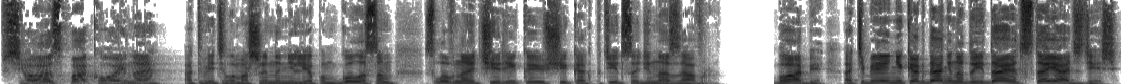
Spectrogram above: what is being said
«Все спокойно», – ответила машина нелепым голосом, словно чирикающий, как птица-динозавр. «Бобби, а тебе никогда не надоедает стоять здесь?»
